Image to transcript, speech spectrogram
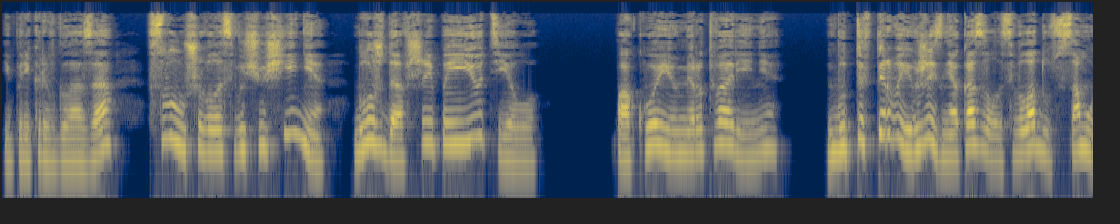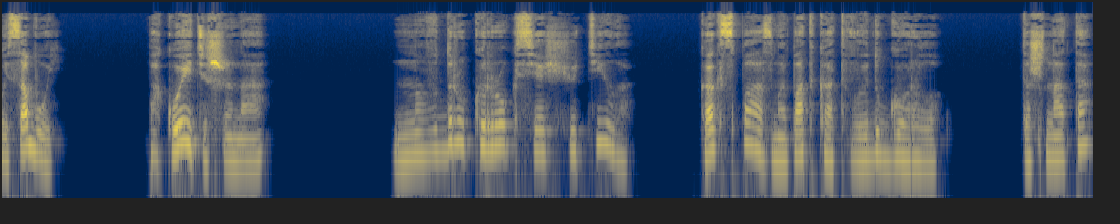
и, прикрыв глаза, вслушивалась в ощущения, блуждавшие по ее телу. Покой и умиротворение, будто впервые в жизни оказалась в ладу с самой собой. Покой и тишина. Но вдруг Рокси ощутила, как спазмы подкатывают к горлу. Тошнота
